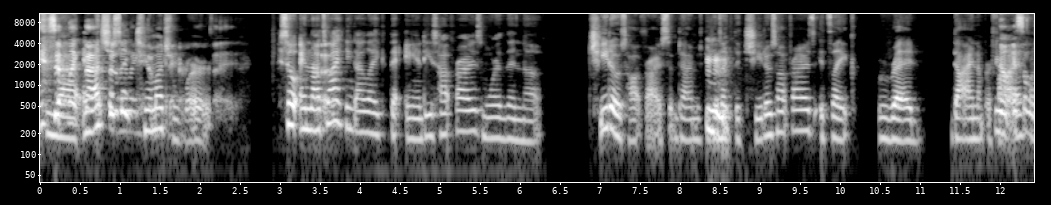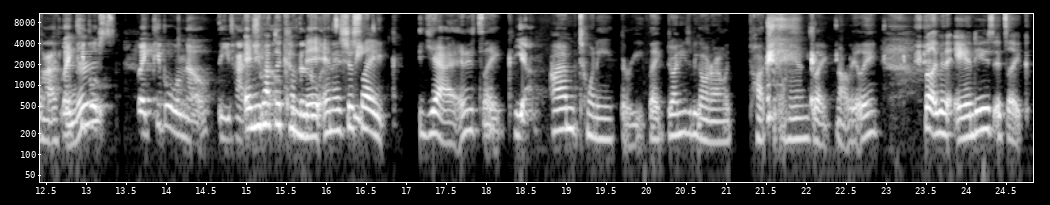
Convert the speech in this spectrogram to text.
So, yeah, like, and that's, just like, like too much there, work. But, so, and that's uh, why I think I like the Andy's hot fries more than the Cheetos hot fries sometimes because mm-hmm. like the Cheetos hot fries, it's like red dye number five. No, it's a lot. Like people, like people will know that you've had, and you have to commit, and it's just week. like, yeah, and it's like, yeah, I'm 23. Like, do I need to be going around with hot Cheeto hands? Like, not really. But like with Andy's, it's like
